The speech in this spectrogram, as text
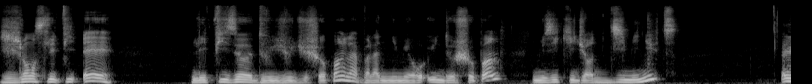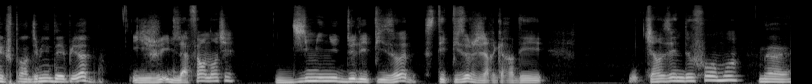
je lance eh, l'épisode où il joue du Chopin, là, balade numéro 1 de Chopin, musique qui dure 10 minutes, Et je pendant 10 minutes de l'épisode. il l'a fait en entier. 10 minutes de l'épisode. Cet épisode, j'ai regardé une quinzaine de fois au moins. Ouais.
